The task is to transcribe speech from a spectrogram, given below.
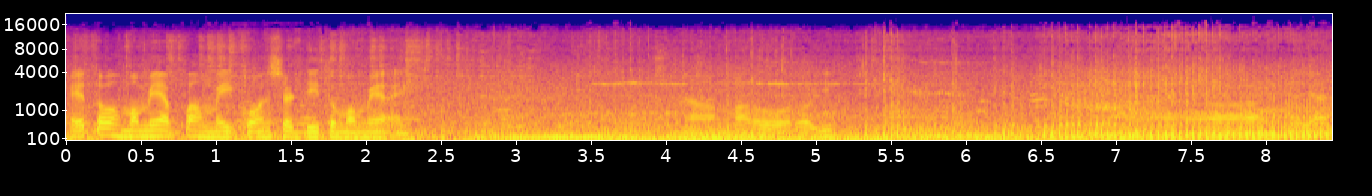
Eto, mamaya pa. May concert dito mamaya eh. Na Maroroy. Ah, ayan.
